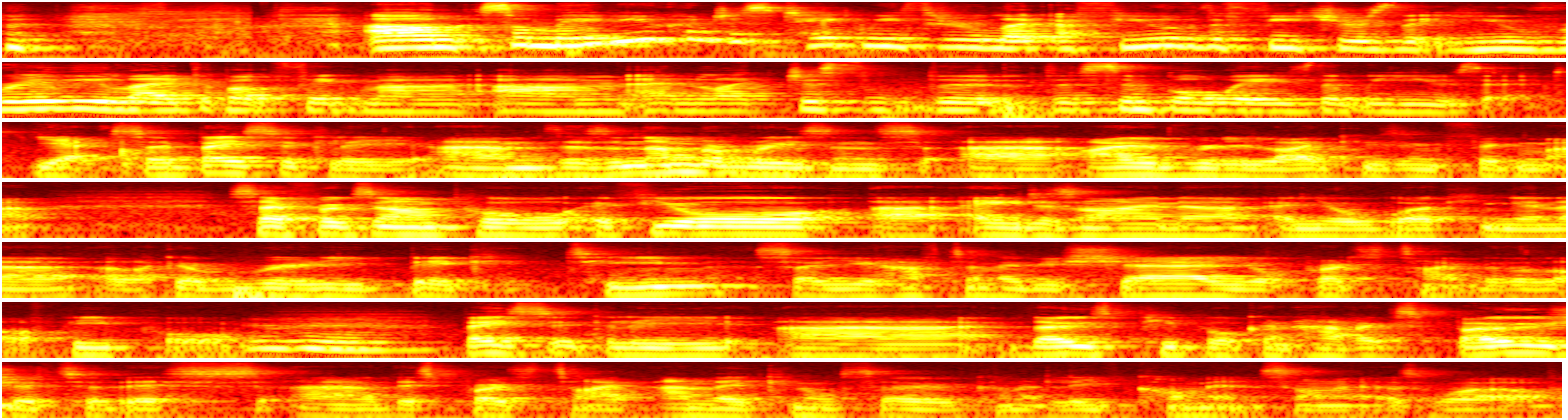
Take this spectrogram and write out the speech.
um, so maybe you can just take me through like a few of the features that you really like about Figma um, and like just the the simple ways that we use it. Yeah, so basically, um, there's a number of reasons uh, I really like using Figma. So, for example, if you're uh, a designer and you're working in a, like a really big team, so you have to maybe share your prototype with a lot of people. Basically, uh, those people can have exposure to this uh, this prototype, and they can also kind of leave comments on it as well.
